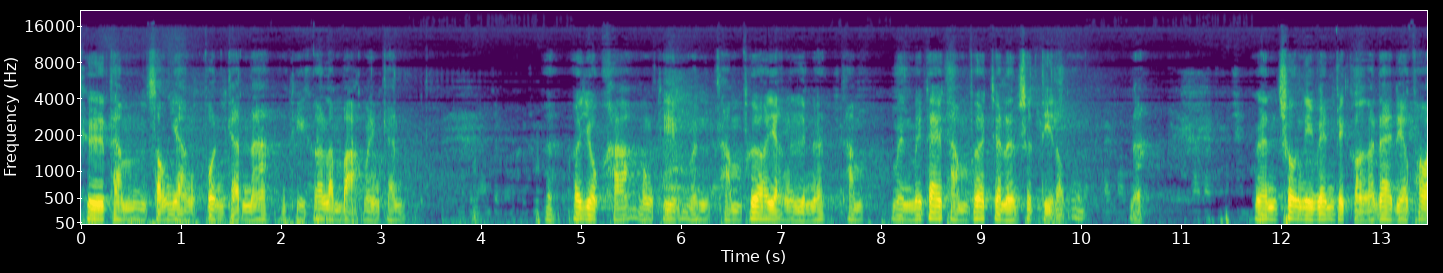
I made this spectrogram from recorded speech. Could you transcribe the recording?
คือทำสองอย่างปนกันนะบางทีก็ลำบากเหมือนกันเพราะโยคะบางทีมันทำเพื่ออย่างอื่นนะทำมันไม่ได้ทำเพื่อเจริญสติหรอก นะงั้นช่วงนี้เว้นไปก่อนก็ได้ เดี๋ยวภาว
